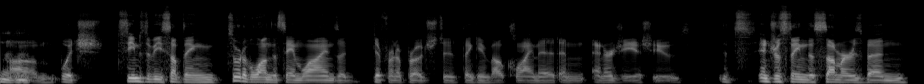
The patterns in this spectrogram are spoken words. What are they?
mm-hmm. um, which seems to be something sort of along the same lines, a different approach to thinking about climate and energy issues. It's interesting. The summer has been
